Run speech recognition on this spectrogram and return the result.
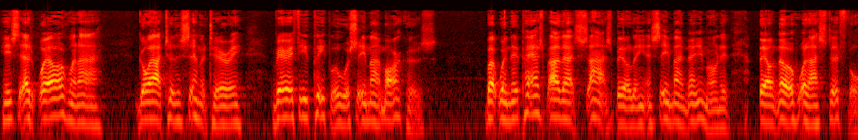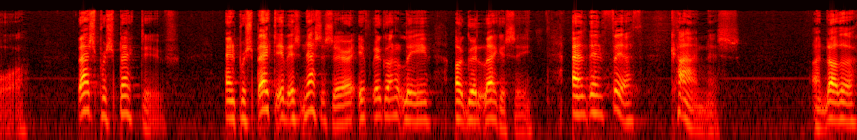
He said, Well, when I go out to the cemetery, very few people will see my markers. But when they pass by that science building and see my name on it, they'll know what I stood for. That's perspective. And perspective is necessary if we're going to leave a good legacy. And then, fifth, kindness. Another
